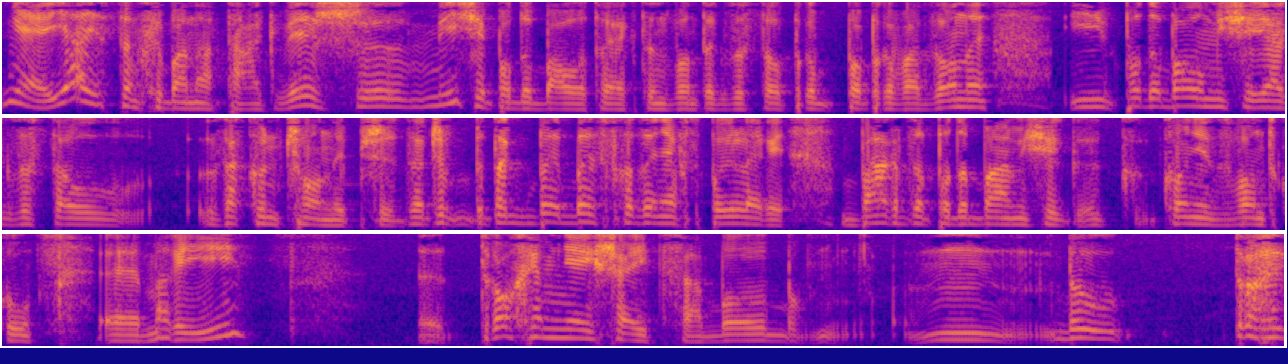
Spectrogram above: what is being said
Nie, ja jestem chyba na tak, wiesz, mi się podobało to, jak ten wątek został poprowadzony i podobało mi się, jak został zakończony, przy, znaczy tak be, bez wchodzenia w spoilery. Bardzo podobała mi się koniec wątku e, Marii. E, trochę mniej Shadesa, bo, bo mm, był trochę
